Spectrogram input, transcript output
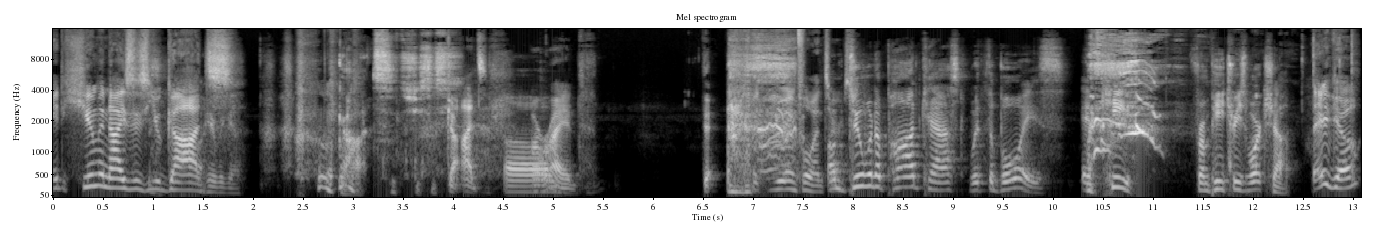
It humanizes you, oh, gods. here we go. God, Jesus. God. Um, All right. You influencers. I'm doing a podcast with the boys and Keith from Petrie's Workshop. there you go.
